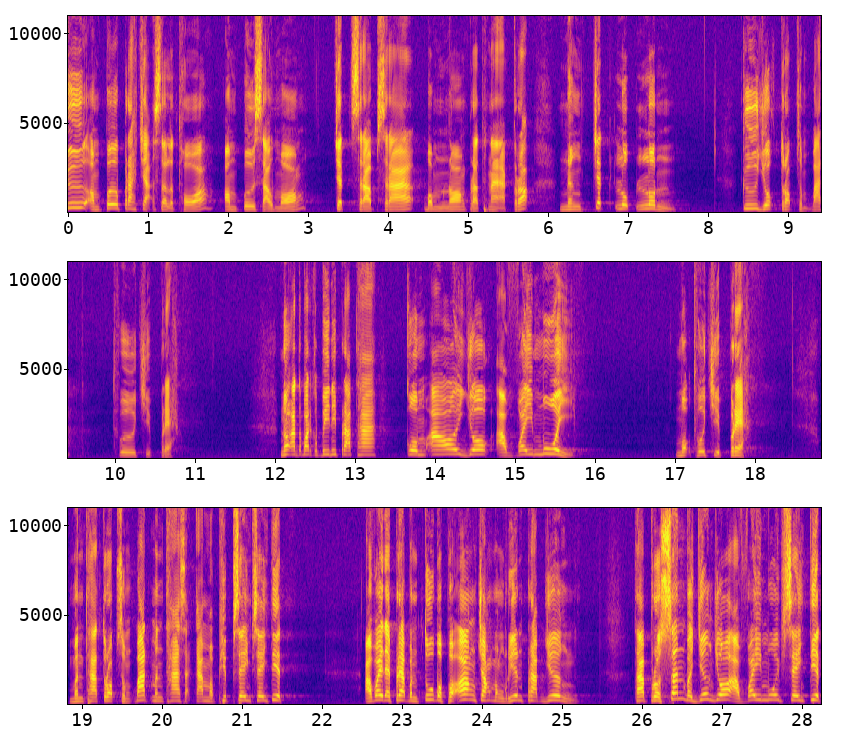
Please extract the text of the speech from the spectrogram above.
គឺអំពើប្រះចាកសិលធម៌អំពើសៅមងចិត្តស្រើបស្រាលបំណងប្រាថ្នាអាក្រក់និងចិត្តលោភលន់គឺយកទ្រព្យសម្បត្តិ ធ្វើជាព្រះក្នុងអត្ថបទកពីនេះប្រាប់ថាគុំឲ្យយកអវ័យមួយ មកធ្វើជាព្រះមិនថាទ្រព្យសម្បត្តិមិនថាសកម្មភាពផ្សេងផ្សេងទៀតអ្វីដែលព្រះបន្ទូលរបស់ព្រះអង្គចង់បង្រៀនប្រាប់យើង ថាប្រសិនបើយើងយកអវ័យមួយផ្សេងទៀត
